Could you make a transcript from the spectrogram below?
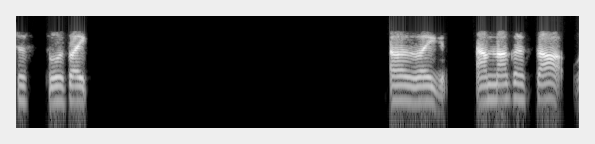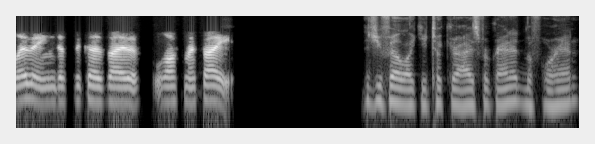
just was like, I was like, I'm not going to stop living just because I've lost my sight. Did you feel like you took your eyes for granted beforehand,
